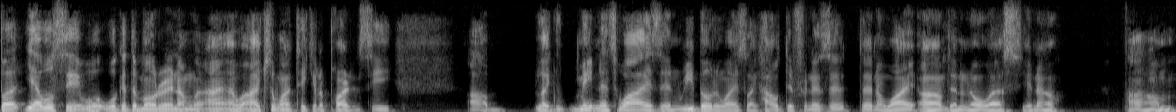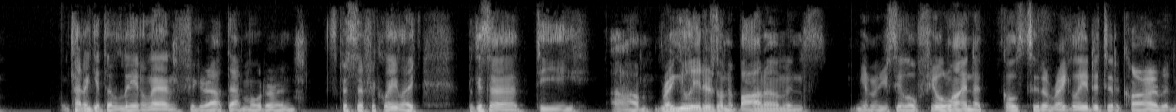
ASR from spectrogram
But yeah, we'll see. We'll we'll get the motor in. I'm gonna. I, I actually want to take it apart and see, uh, like maintenance wise and rebuilding wise, like how different is it than a Y um than an OS, you know, um, kind of get the lay of the land, figure out that motor and specifically like because uh the um regulators on the bottom and you know you see a little fuel line that goes to the regulator to the carb and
